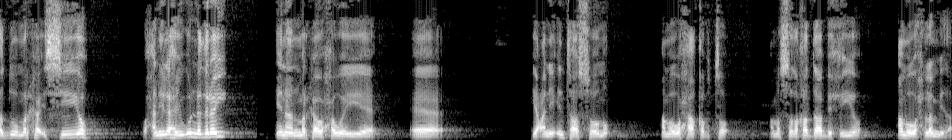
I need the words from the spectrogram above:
hadduu markaa isiiyo waxaan ilaahay ugu nadray inaan marka waxa weeye yani intaa soomo ama waxaa qabto ama sadaqadaa bixiyo ama wax la mida.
